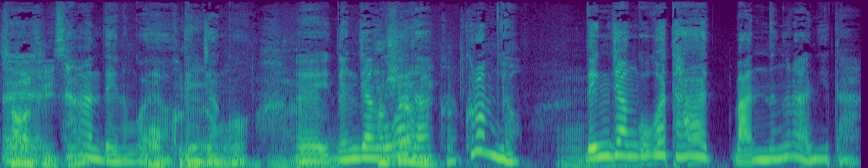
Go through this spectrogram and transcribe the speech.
음. 상할 에, 수 있어요? 상한다는 거예요. 어? 냉장고. 예, 냉장고가 다. 그럼요. 냉장고가 다 만능은 아니다.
